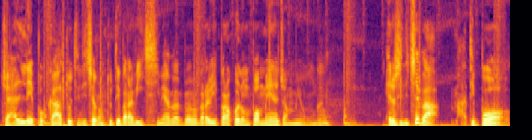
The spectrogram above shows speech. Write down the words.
Cioè, all'epoca tutti dicevano tutti bravissimi, eh, bravi, però quello un po' meno è John Myung. Mm. E lo si diceva, ma tipo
